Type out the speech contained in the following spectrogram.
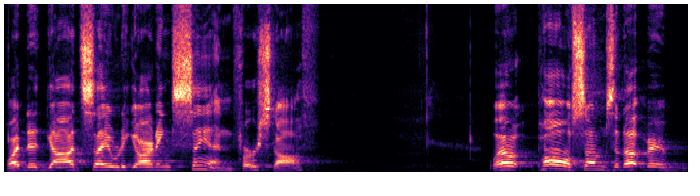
What did God say regarding sin? First off, well, Paul sums it up very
